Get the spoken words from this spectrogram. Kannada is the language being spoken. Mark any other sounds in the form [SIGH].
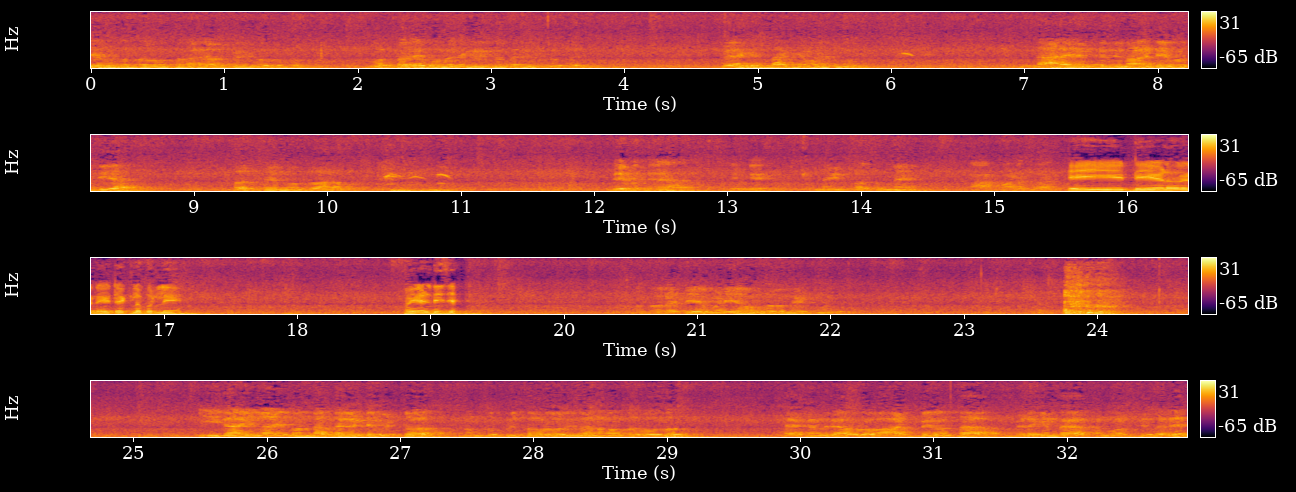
ಏನು ಬಂದದ ಅಂತ ನಾನು ಯಾವ ಕಡೆ ಬರೋದು ಬರ್ತಾರೆ ಮೊಬೈಲ್ ಹಿಡಿಕೊತಾರೆ ಇಟ್ಕೊತಾರೆ ಪ್ಯಾಕೆಟ್ ಹಾಕಿ ಮಾಡಿ ನಾಳೆ ಹೇಳ್ತೀನಿ ನಾಳೆ ಡೇ ಬರ್ತೀಯಾ? ಬರ್ತೇನೆ ಒಂದು ವಾರ. ಡೇ ಏಕೆ? ನೈಟ್ ಬಸ್ ಸುಮ್ಮನೆ ಏ ಡೇ ಹೇಳೋರೆ ನೈಟ್ ಹಾಕ್ಲ ಬರಲಿ ಹೇಳಿ ಡಿಜೆ ಒಂದು ವಾರ ಡೇ ಮಾಡಿಯಾ ಒಂದು ವಾರ ನೈಟ್ ಮಾಡಿ ಈಗ ಇಲ್ಲ ಇನ್ನೊಂದು ಅರ್ಧ ಗಂಟೆ ಬಿಟ್ಟು ನಮ್ಮ ಸುಪ್ರೀತ್ ಅವರು ನಿಧಾನ ಬಂದಬಹುದು ಯಾಕಂದ್ರೆ ಅವರು ಹಾರ್ಟ್ ಪೇನ್ ಅಂತ ಬೆಳಗಿಂದ ಕನ್ವರ್ತಿದ್ದಾರೆ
